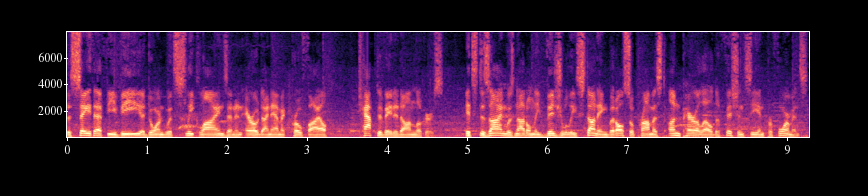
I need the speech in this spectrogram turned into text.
The Saith FEV, adorned with sleek lines and an aerodynamic profile, captivated onlookers. Its design was not only visually stunning but also promised unparalleled efficiency and performance.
